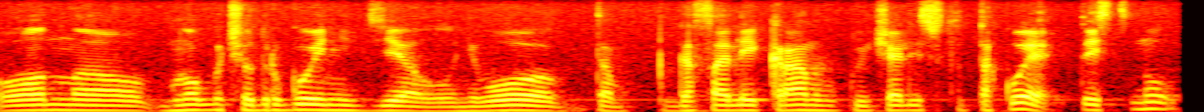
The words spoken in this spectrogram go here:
он э, много чего другое не делал, у него там погасали экраны, выключались, что-то такое. То есть, ну,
